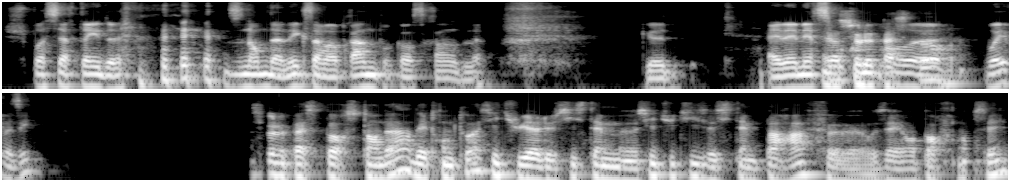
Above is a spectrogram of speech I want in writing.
je suis pas certain de du nombre d'années que ça va prendre pour qu'on se rende là. Good. Eh ben, merci sur le passeport. Euh, oui, vas-y. Sur le passeport standard, détrompe-toi, si tu as le système, si tu utilises le système Paraf euh, aux aéroports français,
